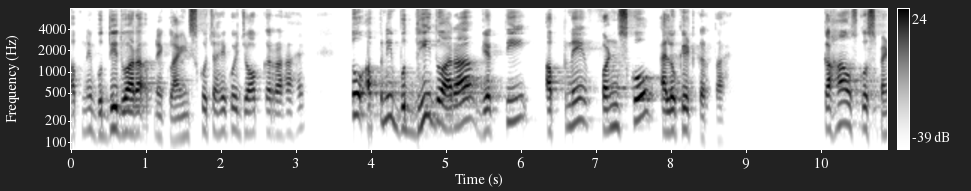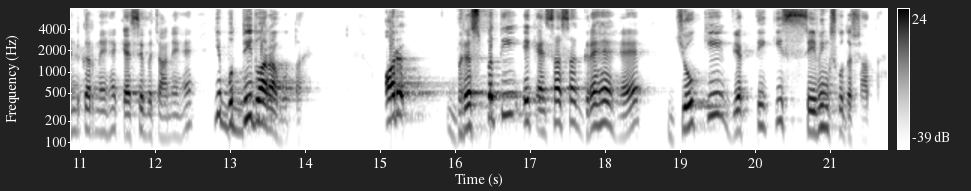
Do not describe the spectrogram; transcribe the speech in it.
अपने बुद्धि द्वारा, अपने क्लाइंट्स को, चाहे कोई जॉब कर रहा है। तो अपनी बुद्धि द्वारा व्यक्ति अपने फंड्स को एलोकेट करता है। कहाँ उसको स्पेंड करने हैं, कैसे बचाने हैं, ये बुद्धि द्वारा होता है। और बृहस्पति एक ऐसा सा ग्रह है जो कि व्यक्ति की सेविंग्स को दर्शाता है।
